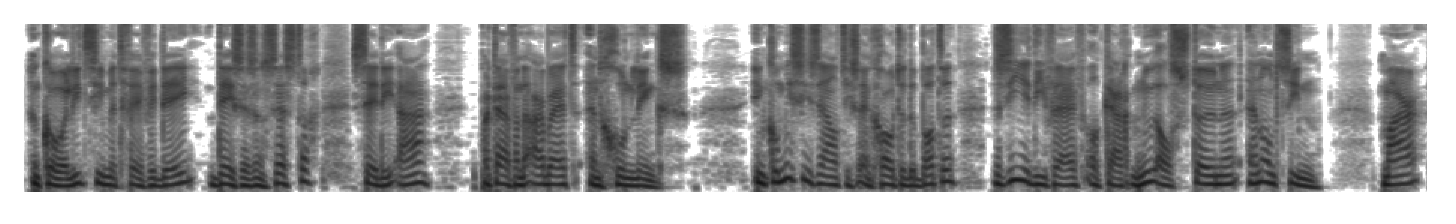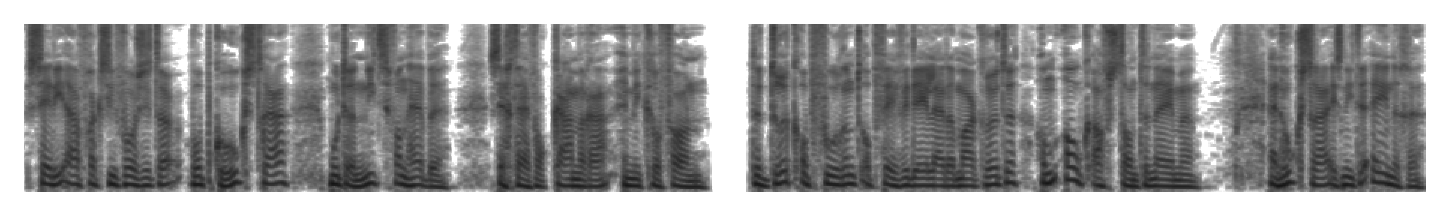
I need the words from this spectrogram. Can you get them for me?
Een coalitie met VVD, D66, CDA, Partij van de Arbeid en GroenLinks. In commissiezaaltjes en grote debatten zie je die vijf elkaar nu al steunen en ontzien. Maar CDA-fractievoorzitter Wopke Hoekstra moet er niets van hebben, zegt hij voor camera en microfoon. De druk opvoerend op VVD-leider Mark Rutte om ook afstand te nemen. En Hoekstra is niet de enige.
